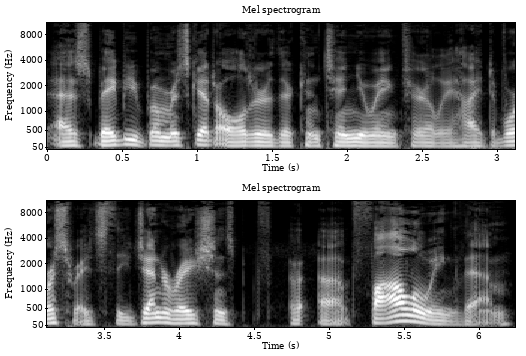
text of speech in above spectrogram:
as baby boomers get older. They're continuing fairly high divorce rates. The generations uh, following them.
